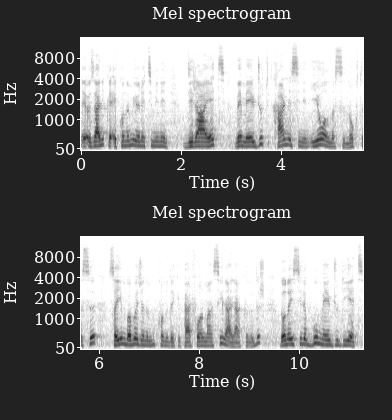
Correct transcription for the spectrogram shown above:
e, özellikle ekonomi yönetiminin dirayet ve mevcut karnesinin iyi olması noktası Sayın Babacan'ın bu konudaki performansıyla alakalıdır. Dolayısıyla bu mevcudiyet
